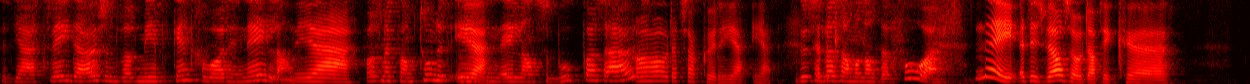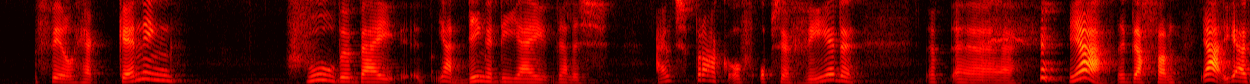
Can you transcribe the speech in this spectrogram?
het jaar 2000 wat meer bekend geworden in Nederland. Ja. Volgens mij kwam toen het eerste ja. Nederlandse boek pas uit. Oh, dat zou kunnen, ja. ja. Dus het was ik... allemaal nog daarvoor? Nee, het is wel zo dat ik uh, veel herkenning voelde bij ja, dingen die jij wel eens uitsprak of observeerde. Uh, ja, ik dacht van, ja, ja,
